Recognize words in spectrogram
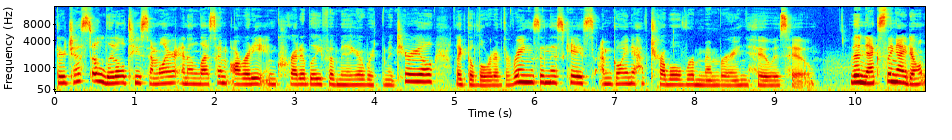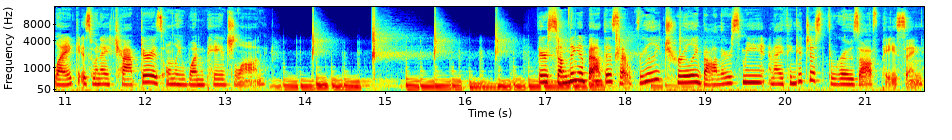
They're just a little too similar, and unless I'm already incredibly familiar with the material, like The Lord of the Rings in this case, I'm going to have trouble remembering who is who. The next thing I don't like is when a chapter is only one page long. There's something about this that really truly bothers me, and I think it just throws off pacing.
